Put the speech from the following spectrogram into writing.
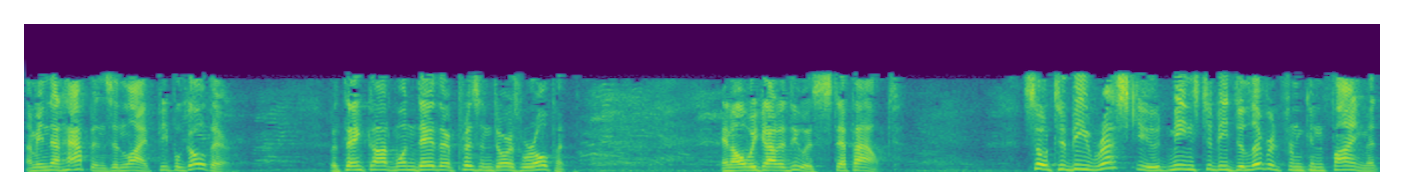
I mean, that happens in life. People go there. But thank God one day their prison doors were open. And all we got to do is step out. So to be rescued means to be delivered from confinement.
